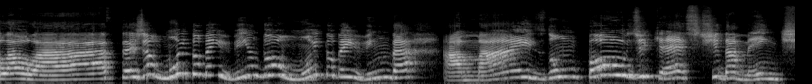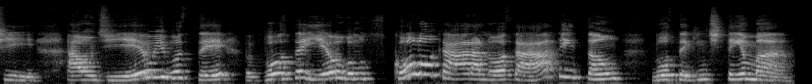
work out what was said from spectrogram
olá, olá! Seja muito bem-vindo, muito bem-vinda a mais um podcast da mente, onde eu e você, você e eu vamos colocar a nossa atenção no seguinte tema:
